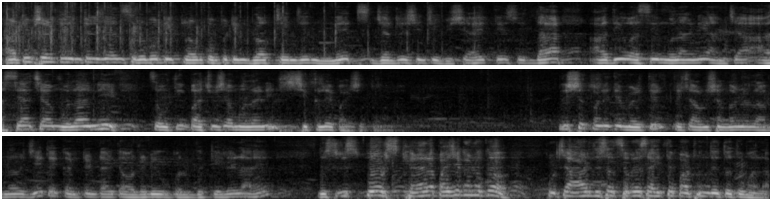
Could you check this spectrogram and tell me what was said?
Artificial intelligence robotic cloud computing blockchain जे नेक्स्ट जनरेशनचे विषय आहेत ते सुद्धा आदिवासी मुलांनी आमच्या आस्याच्या मुलांनी चौथी पाचवीच्या मुलांनी शिकले पाहिजे तुम्हाला. निश्चितपणे ते मिळतील. त्याच्या अनुषंगानं लागणारं जे काही कंटेंट आहे ते ऑलरेडी उपलब्ध केलेलं आहे. दुसरी स्पोर्ट्स खेळायला पाहिजे का नको? पुढच्या आठ दिवसात सगळं साहित्य पाठवून देतो तुम्हाला.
